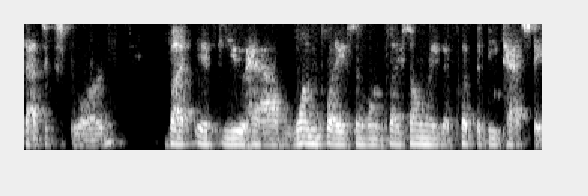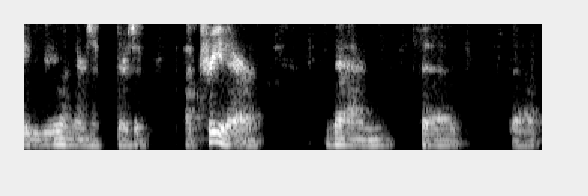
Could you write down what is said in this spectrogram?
that's explored. But if you have one place and one place only to put the detached ADU and there's a there's a, a tree there, then the the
